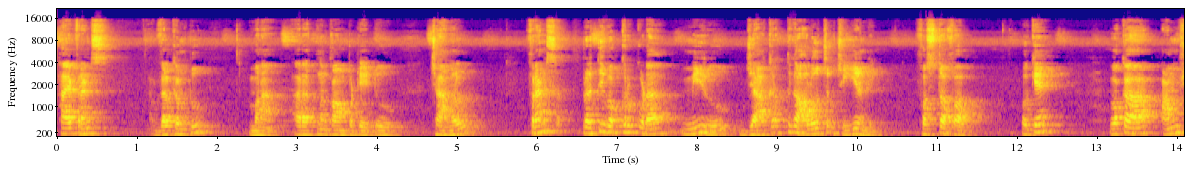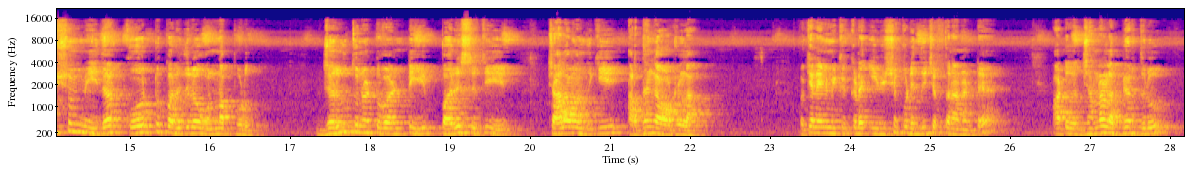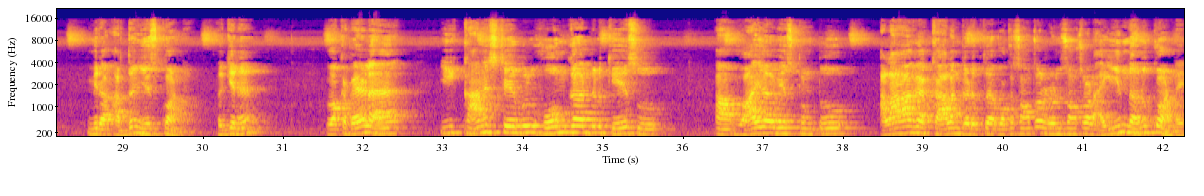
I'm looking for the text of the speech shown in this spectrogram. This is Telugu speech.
హాయ్ ఫ్రెండ్స్ వెల్కమ్ టు మన రత్న కాంపిటేటివ్ ఛానల్ ఫ్రెండ్స్ ప్రతి ఒక్కరు కూడా మీరు జాగ్రత్తగా ఆలోచన చెయ్యండి. ఫస్ట్ ఆఫ్ ఆల్ ఓకే ఒక అంశం మీద కోర్టు పరిధిలో ఉన్నప్పుడు జరుగుతున్నటువంటి పరిస్థితి చాలామందికి అర్థం కావట్లా. ఓకే నేను మీకు ఇక్కడ ఈ విషయం కూడా ఎందుకు చెప్తున్నానంటే అటు జనరల్ అభ్యర్థులు మీరు అర్థం చేసుకోండి. ఓకేనా? ఒకవేళ ఈ కానిస్టేబుల్ హోంగార్డుల కేసు వాయిదా వేసుకుంటూ అలాగ కాలం గడుపుతా ఒక సంవత్సరం రెండు సంవత్సరాలు అయ్యింది అనుకోండి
